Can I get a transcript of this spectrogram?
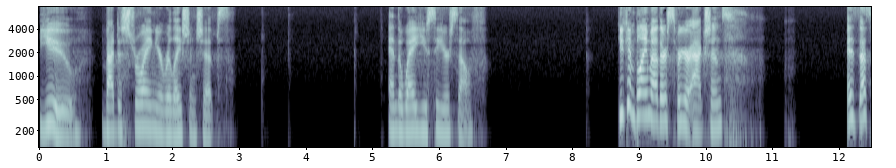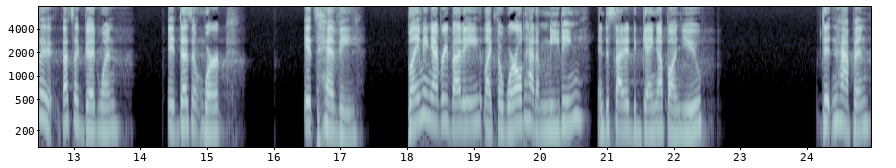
you by destroying your relationships and the way you see yourself. You can blame others for your actions. It's, that's, a, that's a good one. It doesn't work, it's heavy. Blaming everybody like the world had a meeting and decided to gang up on you didn't happen.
